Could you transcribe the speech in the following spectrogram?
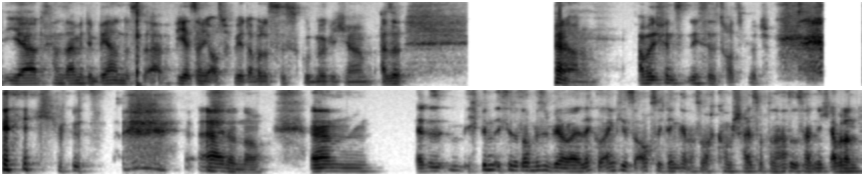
Ja, das kann sein mit den Bären, das äh, habe ich jetzt noch nicht ausprobiert, aber das ist gut möglich, ja. Also, keine Ahnung. Aber ich finde es nichtsdestotrotz blöd. ich will es. I don't know. Ähm, äh, ich bin, ich sehe das auch ein bisschen wie bei Lecco. Eigentlich ist es auch so, ich denke so, ach komm, scheiß drauf, dann hast du es halt nicht. Aber dann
